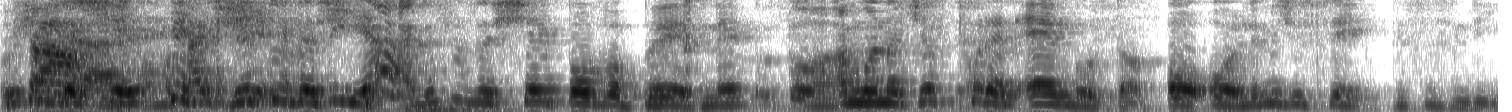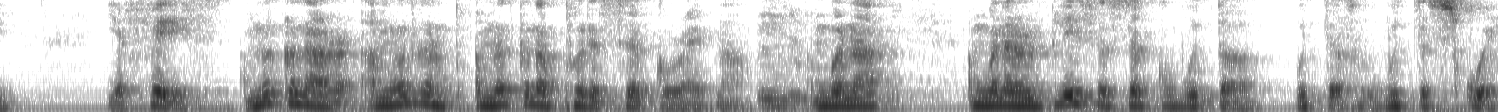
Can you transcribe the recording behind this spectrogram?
This is a shape. This is a sh- yeah. This is a shape of a bird. Ne? I'm gonna just put an angle, dog. Oh, oh. Let me just say this is indeed your face. I'm not gonna. I'm not gonna. I'm not gonna put a circle right now. I'm gonna. I'm gonna replace a circle with the with the with the square.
